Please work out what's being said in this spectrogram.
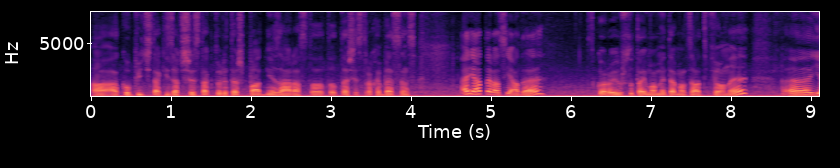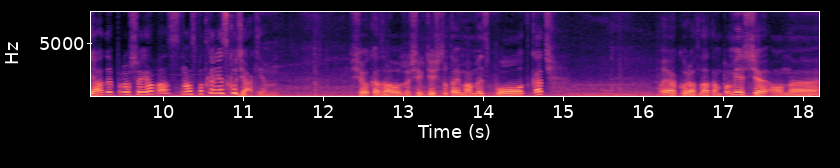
a, a kupić taki za 300, który też padnie zaraz, to, to też jest trochę bez sens. A ja teraz jadę, skoro już tutaj mamy temat załatwiony, e, jadę proszę ja Was na spotkanie z Kodziakiem. Się okazało, że się gdzieś tutaj mamy spotkać, bo ja akurat latam po mieście, on... E,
